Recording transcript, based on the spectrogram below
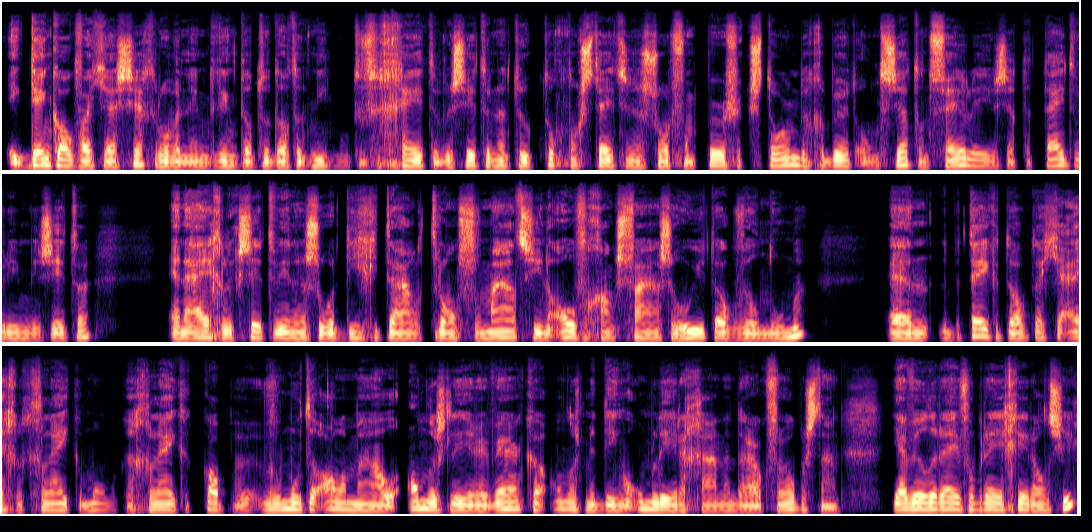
Ik denk ook wat jij zegt, Robin, en ik denk dat we dat ook niet moeten vergeten. We zitten natuurlijk toch nog steeds in een soort van perfect storm. Er gebeurt ontzettend veel. Je zet de tijd waarin we zitten. En eigenlijk zitten we in een soort digitale transformatie, een overgangsfase, hoe je het ook wil noemen. En dat betekent ook dat je eigenlijk gelijke monniken, gelijke kappen. We moeten allemaal anders leren werken, anders met dingen om leren gaan en daar ook voor openstaan. Jij wilde er even op reageren, Ansie?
